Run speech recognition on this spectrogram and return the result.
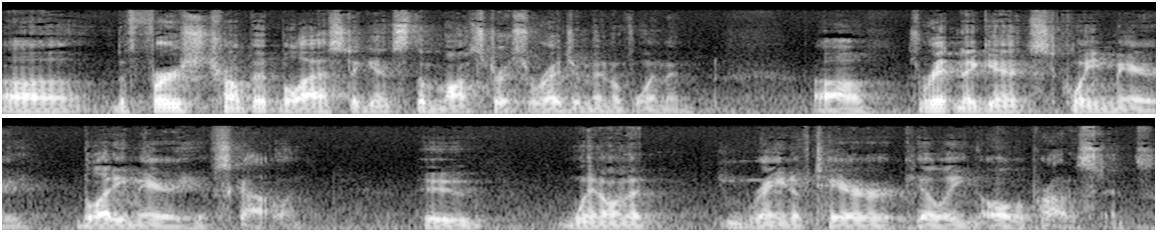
uh, the first trumpet blast against the monstrous regiment of women. Uh, it's written against Queen Mary, Bloody Mary of Scotland, who went on a reign of terror, killing all the Protestants.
